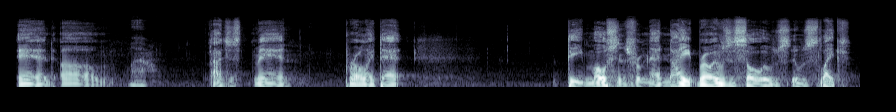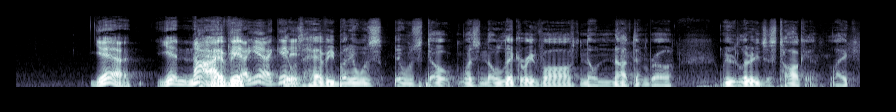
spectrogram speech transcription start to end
And um Wow. I just man, bro, like that. The emotions from that night, bro, it was just so it was it was like Yeah. Yeah. No, I heavy. get. Yeah, I get it it. was heavy, but it was it was dope. Wasn't no liquor involved, no nothing, bro. We were literally just talking, like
